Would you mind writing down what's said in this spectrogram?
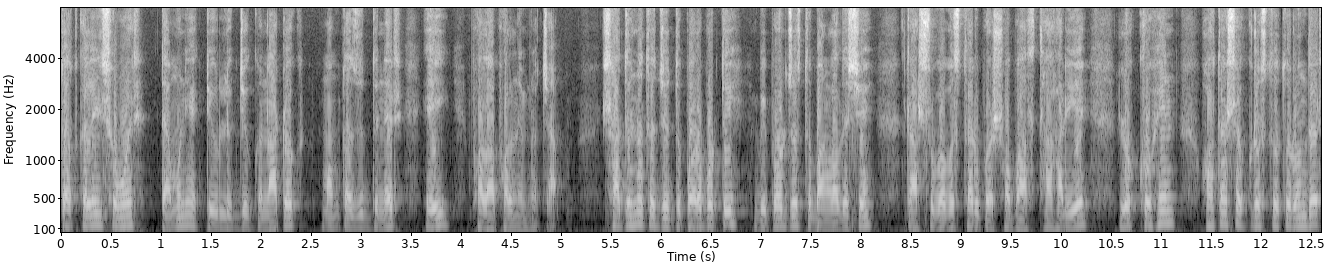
তৎকালীন সময়ের তেমনই একটি উল্লেখযোগ্য নাটক মমতাজ উদ্দিনের এই ফলাফল নিম্নচাপ। স্বাধীনতা যুদ্ধ পরবর্তী বিপর্যস্ত বাংলাদেশে রাষ্ট্র ব্যবস্থার উপর সব আস্থা হারিয়ে লক্ষ্যহীন, হতাশাগ্রস্ত তরুণদের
